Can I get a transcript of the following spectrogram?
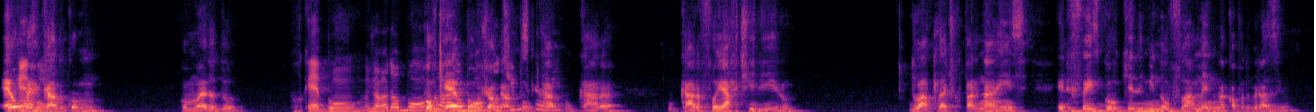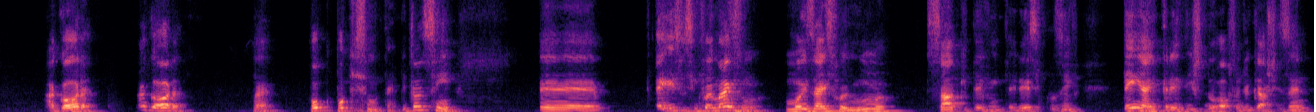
É Porque um é mercado bom. comum. Como é, Dudu? Porque é bom, um jogador bom. Porque é jogador é bom, jogar. Pô, o, cara, o, cara, o cara foi artilheiro do Atlético Paranaense. Ele fez gol que eliminou o Flamengo na Copa do Brasil. Agora, agora, né? Pouco, pouquíssimo tempo. Então, assim, é, é isso, assim, foi mais uma. Moisés foi uma, sabe que teve um interesse, inclusive tem a entrevista do Robson de Castro dizendo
